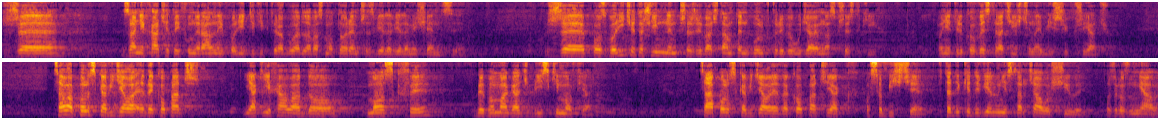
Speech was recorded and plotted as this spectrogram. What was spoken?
że zaniechacie tej funeralnej polityki, która była dla Was motorem przez wiele, wiele miesięcy, że pozwolicie też innym przeżywać tamten ból, który był udziałem nas wszystkich, bo nie tylko Wy straciliście najbliższych przyjaciół. Cała Polska widziała Ewę Kopacz, jak jechała do Moskwy, by pomagać bliskim ofiar. Cała Polska widziała Ewę Kopacz, jak osobiście, wtedy, kiedy wielu nie starczało siły, to zrozumiałe,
